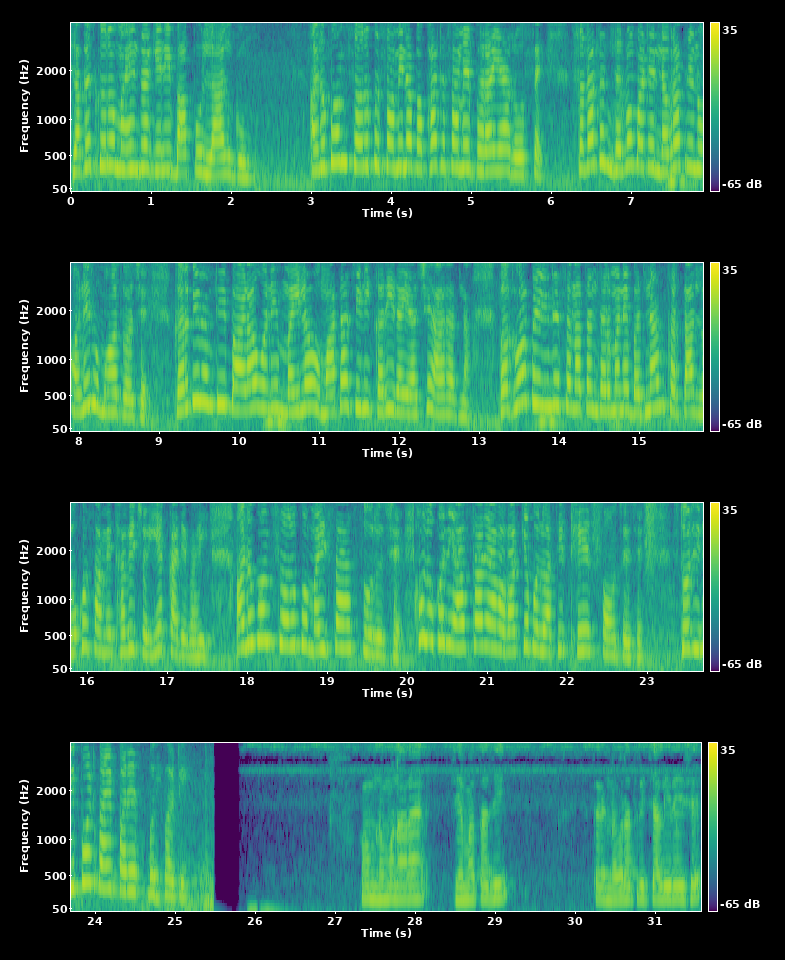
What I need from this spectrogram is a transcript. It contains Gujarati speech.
જગતગુરુ મહેન્દ્રગીરી બાપુ લાલ ગુમ. અનુપમ સ્વરૂપ સ્વામીના બફાટ સામે ભરાયા રોષે સનાતન ધર્મ માટે નવરાત્રિનું અનેરું મહત્વ છે. ગરબી રમતી બાળાઓ અને મહિલાઓ માતાજીની કરી રહ્યા છે આરાધના. ભગવા પહેરીને સનાતન ધર્મને બદનામ કરતા લોકો સામે થવી જોઈએ કાર્યવાહી. અનુપમ સ્વરૂપ મહિષાસુર છે. લાખો લોકોની આસ્થાને આવા વાક્ય બોલવાથી ઠેસ પહોંચે છે. Story report by Paresh Buddhbhatti. ઓમ નમો નારાયણ. જય માતાજી. અત્યારે નવરાત્રિ ચાલી રહી છે.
